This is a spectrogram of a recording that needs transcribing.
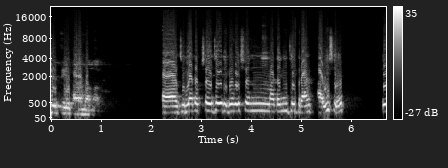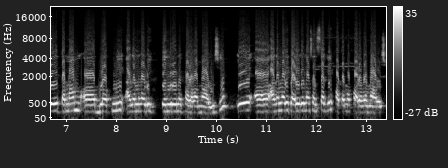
રૂપિયાની જિલ્લા કક્ષાએ જે રિનોવેશન માટેની જે ગ્રાન્ટ આવી છે એ તમામ અ, બ્લોકની આંગણવાડી કેન્દ્રોને ફાળવવામાં આવી છે. એ આંગણવાડી કાર્યકરના સંસ્થાકીય ખાતામાં ફાળવવામાં આવે છે.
